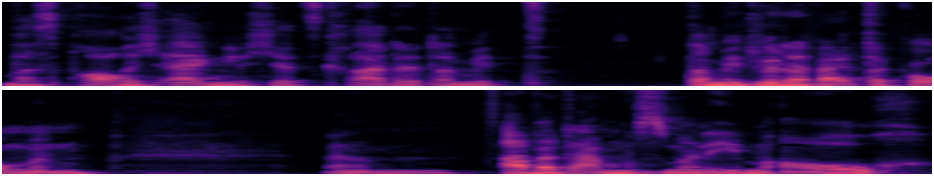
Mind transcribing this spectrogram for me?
was brauche ich eigentlich jetzt gerade, damit, damit wir da weiterkommen. Ähm, aber da muss man eben auch,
